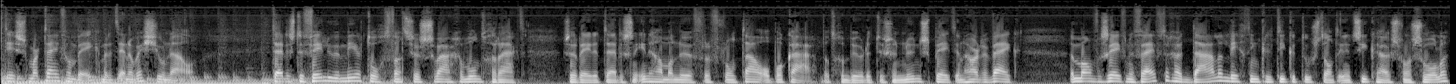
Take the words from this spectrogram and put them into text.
Het is Martijn van Beek met het NOS-journaal. Tijdens de Veluwe-meertocht was ze zwaar gewond geraakt. Ze reden tijdens een inhaalmanoeuvre frontaal op elkaar. Dat gebeurde tussen Nunspeet en Harderwijk. Een man van 57 uit Dalen ligt in kritieke toestand in het ziekenhuis van Zwolle.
